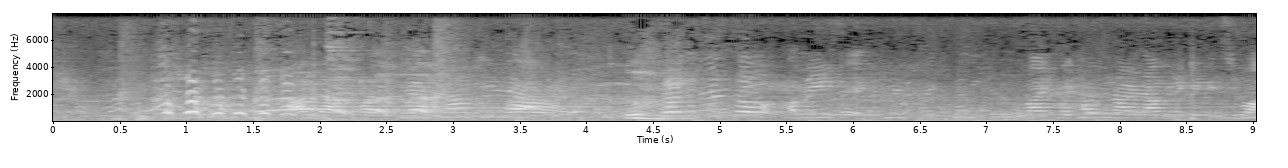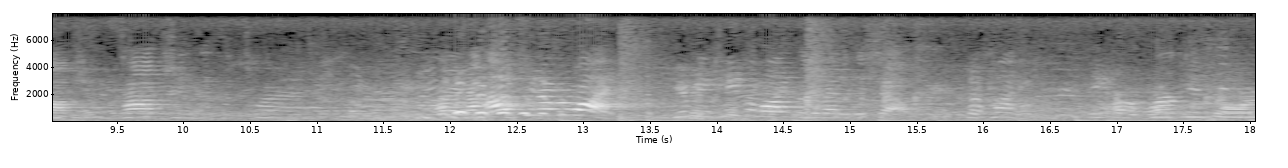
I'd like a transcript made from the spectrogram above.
you. I'm not touching Yeah, don't do that. So this is so amazing. My, my cousin and I are now going to give you two options. Options, it's a turn. Right, now option number one, you can keep them on for the rest of the show. Because honey, they are working for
